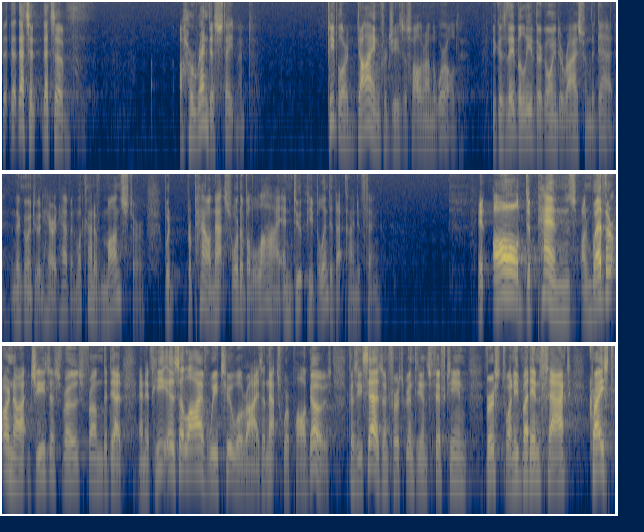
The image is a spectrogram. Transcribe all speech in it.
That's a, that's a, a horrendous statement. People are dying for Jesus all around the world because they believe they're going to rise from the dead and they're going to inherit heaven. What kind of monster would propound that sort of a lie and dupe people into that kind of thing? It all depends on whether or not Jesus rose from the dead. And if he is alive, we too will rise. And that's where Paul goes. Because he says in 1 Corinthians 15, verse 20, but in fact, Christ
